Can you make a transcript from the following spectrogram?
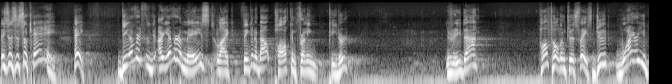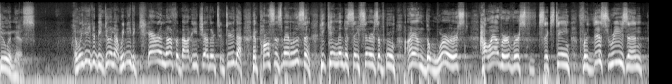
he says, It's okay. Hey, do you ever, are you ever amazed, like thinking about Paul confronting Peter? You read that? Paul told him to his face, dude, why are you doing this? And we need to be doing that. We need to care enough about each other to do that. And Paul says, man, listen, he came in to save sinners of whom I am the worst. However, verse 16, for this reason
